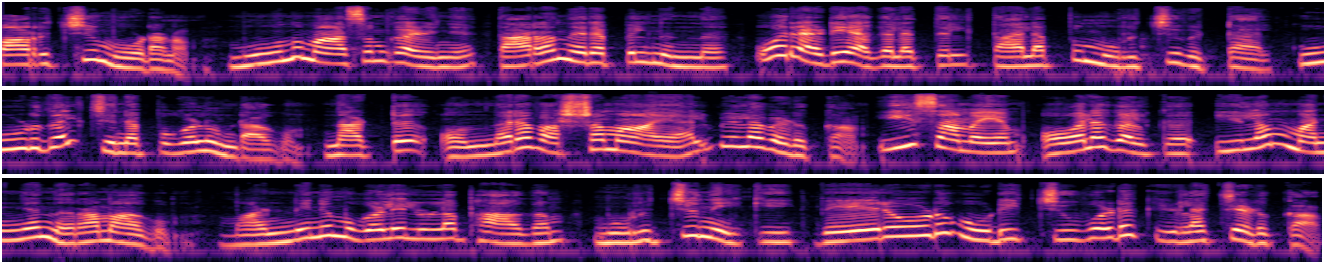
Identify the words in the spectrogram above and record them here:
പറിച്ചു മൂടണം. മൂന്ന് മാസം കഴിഞ്ഞ് തറനിരപ്പിൽ നിന്ന് ഒരടി അകലത്തിൽ തലപ്പ് മുറിച്ചു വിട്ടാൽ കൂടുതൽ ചിനപ്പുകൾ ഉണ്ടാകും. നട്ട് ഒന്നര വർഷമായാൽ വിളവെടുക്കാം. ഈ സമയം ഓലകൾക്ക് ഇളം മഞ്ഞ നിറമാകും. മണ്ണിന് മുകളിലുള്ള ഭാഗം മുറിച്ചു നീക്കി വേരോടുകൂടി ചുവട് കിളച്ചെടുക്കാം.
